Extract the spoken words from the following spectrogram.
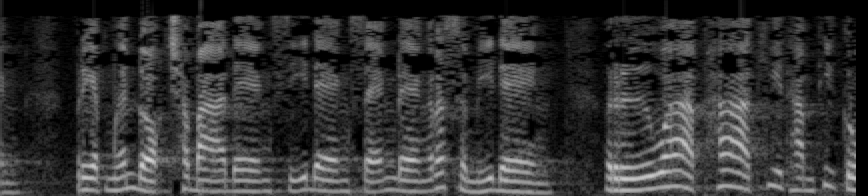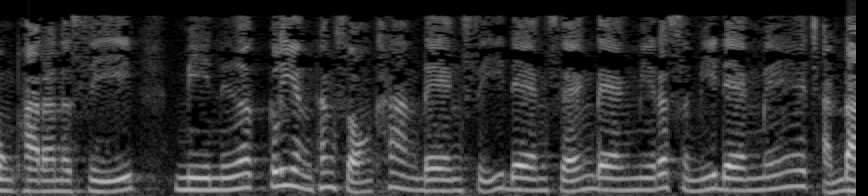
ง เปรียบเหมือนดอกชบาแดง สีแดง แสงแดง รัศมีแดง หรือว่าผ้าที่ทำที่กรุงพาราณสี มีเนื้อเกลี้ยงทั้งสองข้างแดง สีแดง แสงแดง มีรัศมีแดงแม้ฉันใด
